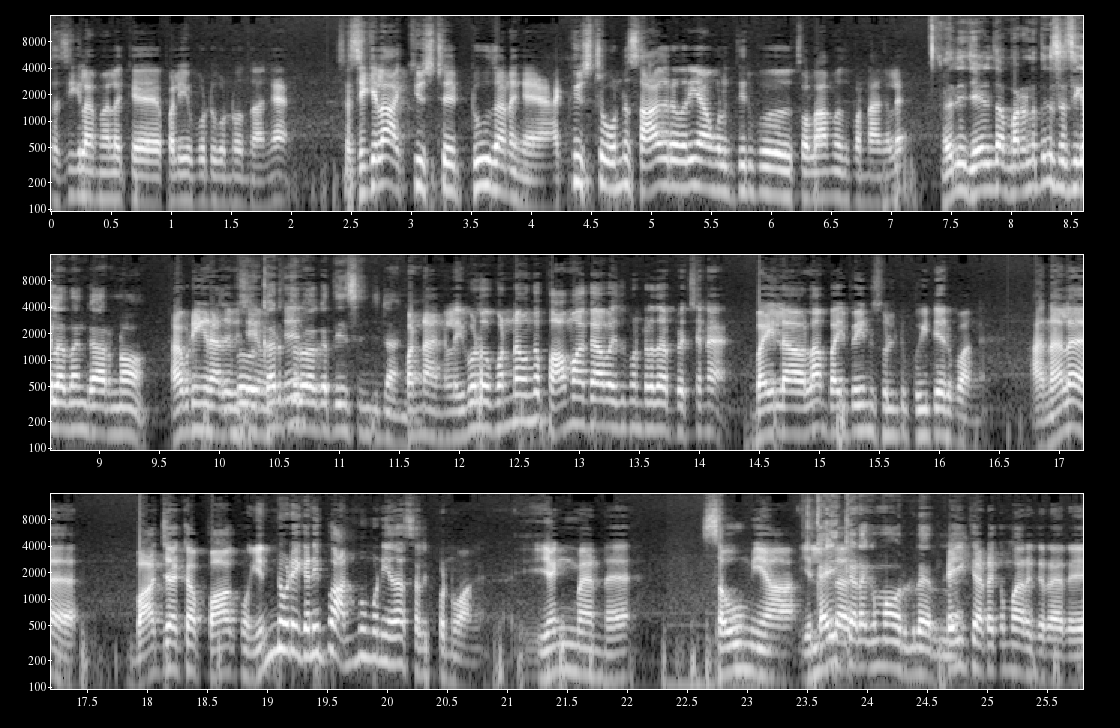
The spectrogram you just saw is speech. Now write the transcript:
சசிகலா மேல கே பழிய போட்டு கொண்டு வந்தாங்க? சசிகலா அக்யூஸ்டு டூ தானுங்க. அக்யூஸ்டு ஒன்று சாகுற வரையும் அவங்களுக்கு தீர்ப்பு சொல்லாம இது பண்ணாங்கல்ல? அதாவது ஜெயலலிதா மரணத்துக்கு சசிகலா தான் காரணம். அப்படிங்கிற அந்த விஷயம் கருத்துருவாக்கத்தையும் செஞ்சுட்டாங்க. பண்ணாங்கல்ல. இவ்வளவு பண்ணவங்க பாமகவை இது பண்றதா பிரச்சனை? பைலாவெல்லாம் பை பைன்னு சொல்லிட்டு போயிட்டே இருப்பாங்க. அதனால பாஜக பார்க்கும். என்னுடைய கணிப்பு அன்புமணியை தான் செலக்ட் பண்ணுவாங்க. யங் மேனு சௌமியா கை எல்லா கடக்கமா இருக்கிறாரு கைக்கு அடக்கமா இருக்கிறாரு.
